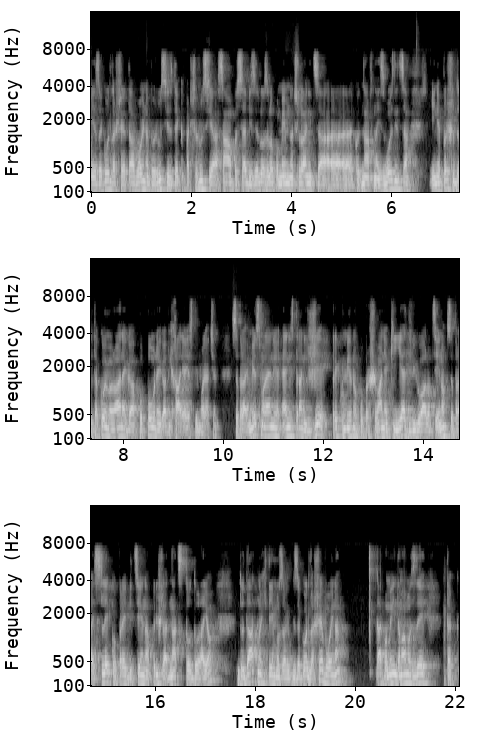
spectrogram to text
je zagodla še ta vojna v Rusiji, zdaj pa pač Rusija sama po sebi zelo, zelo pomembna članica uh, kot naftna izvoznica in je prišlo do tako imenovanega popolnega viharja, jaz temu rečem. Se pravi, imeli smo na eni, eni strani že prekomerno popraševanje, ki je dvigovalo ceno, se pravi, slejko prej bi cena prišla nad 100 dolarjev, dodatno k temu zagodla še vojna, kar pomeni, da imamo zdaj tak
